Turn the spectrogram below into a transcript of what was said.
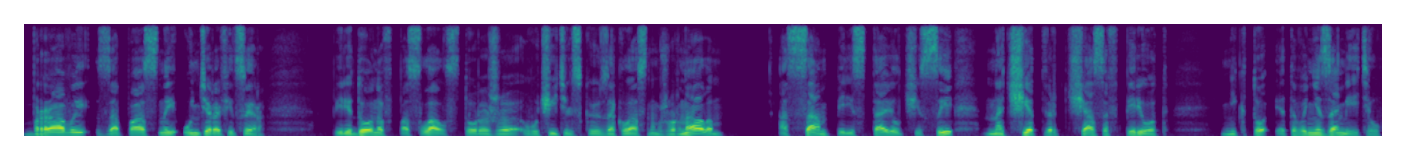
бравый запасный унтер-офицер. Передонов послал сторожа в учительскую за классным журналом, а сам переставил часы на четверть часа вперед. Никто этого не заметил.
